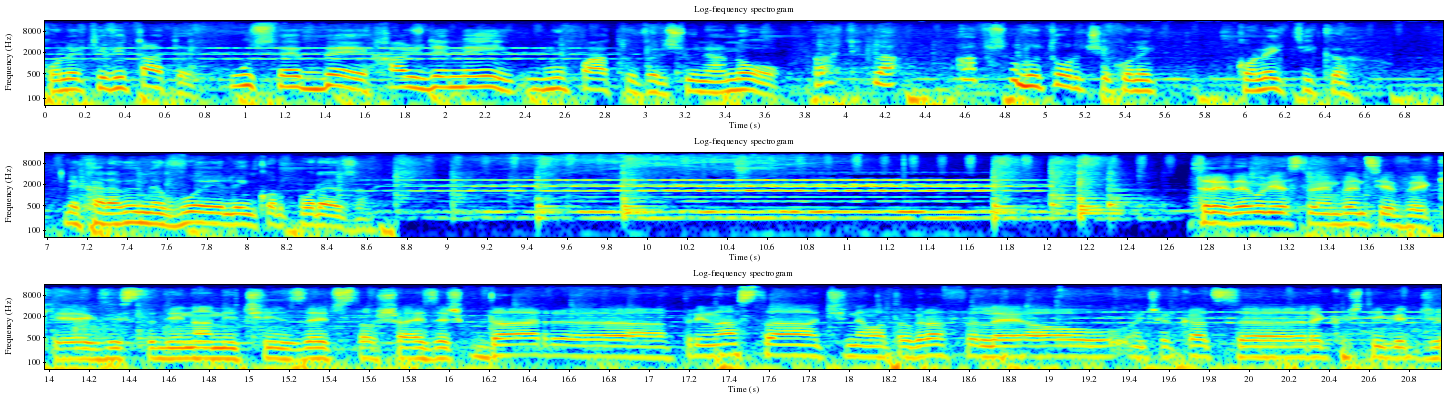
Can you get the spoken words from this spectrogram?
Conectivitate, USB, HDMI 1.4, versiunea nouă. Practic la absolut orice conectică de care avem nevoie le incorporează. 3D-ul este o invenție veche, există din anii 50 sau 60, dar uh, prin asta cinematografele au încercat să recâștige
